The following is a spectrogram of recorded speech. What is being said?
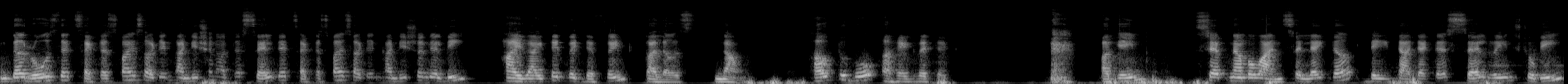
the rows that satisfy certain condition or the cell that satisfy certain condition will be highlighted with different colors. Now, how to go ahead with it? Again, step number one, select the data that is cell range to be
